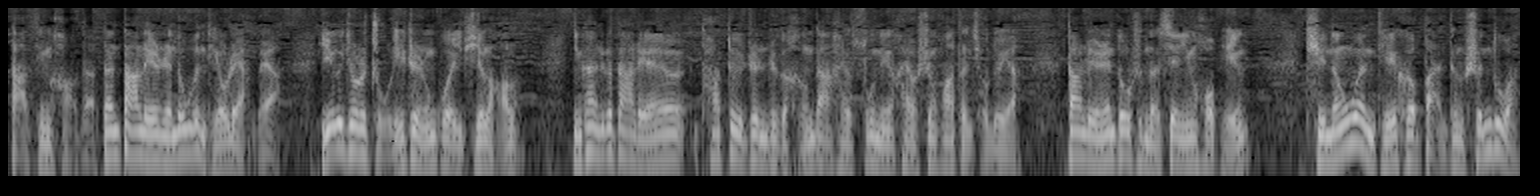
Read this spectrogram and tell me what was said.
打的挺好的。但大连人的问题有两个呀，一个就是主力阵容过于疲劳了。你看这个大连，他对阵这个恒大、还有苏宁、还有申花等球队啊，大连人都是呢先赢后平，体能问题和板凳深度啊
